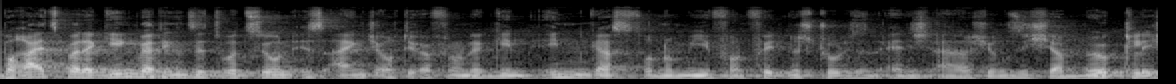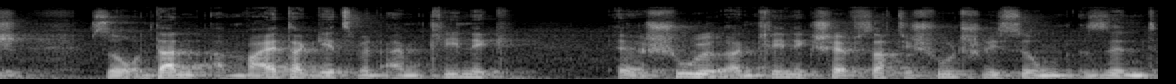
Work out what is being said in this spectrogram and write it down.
bereits bei der gegenwärtigen Situation ist eigentlich auch die Öffnung der Innengastronomie von Fitnessstudios und ähnlichen Einrichtungen sicher möglich. So, und dann weiter geht es mit einem Klinik. Äh, Schul, ein Klinikchef sagt, die Schulschließungen sind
